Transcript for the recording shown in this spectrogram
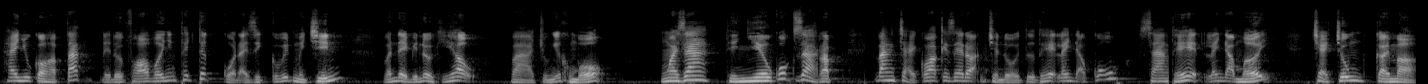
hay nhu cầu hợp tác để đối phó với những thách thức của đại dịch Covid-19, vấn đề biến đổi khí hậu và chủ nghĩa khủng bố. Ngoài ra thì nhiều quốc gia Ả Rập đang trải qua cái giai đoạn chuyển đổi từ thế hệ lãnh đạo cũ sang thế hệ lãnh đạo mới, trẻ trung, cởi mở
